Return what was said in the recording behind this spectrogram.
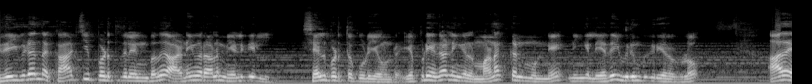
இதைவிட இந்த காட்சிப்படுத்துதல் என்பது அனைவராலும் எளிதில் செயல்படுத்தக்கூடிய ஒன்று. எப்படி என்றால் நீங்கள் மனக்கண் முன்னே நீங்கள் எதை விரும்புகிறீர்களோ அதை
